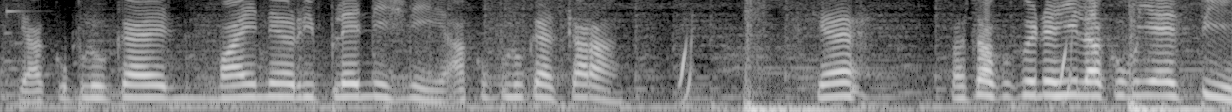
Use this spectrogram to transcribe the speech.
Okay, aku perlukan minor replenish ni. Aku perlukan sekarang. Okay. Pasal aku kena heal aku punya SP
